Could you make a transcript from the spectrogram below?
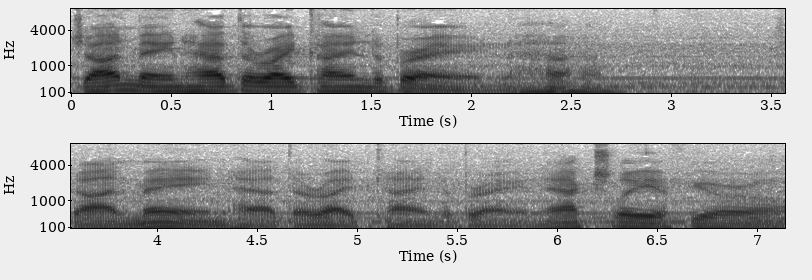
John Main had the right kind of brain. John Main had the right kind of brain. Actually, if you're uh,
